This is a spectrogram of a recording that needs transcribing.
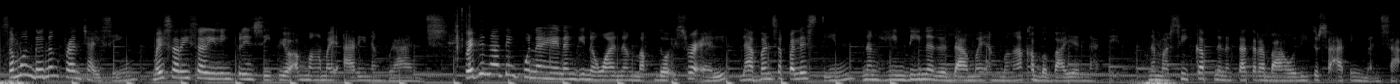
Sa mundo ng franchising, may sari-sariling prinsipyo ang mga may-ari ng brands. Pwede nating punahin ang ginawa ng McDo Israel laban sa Palestine nang hindi nadadamay ang mga kababayan natin na masikap na nagtatrabaho dito sa ating bansa.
